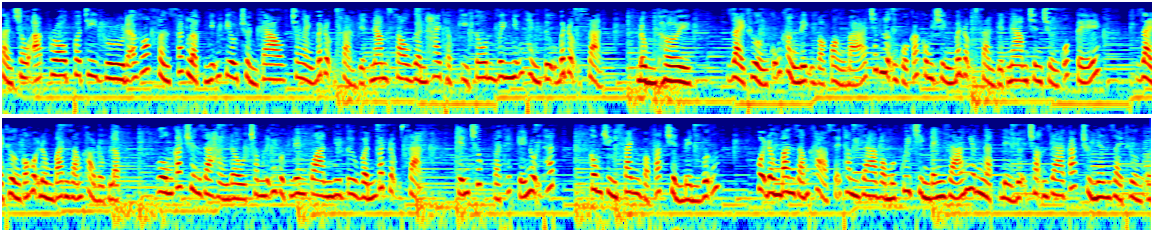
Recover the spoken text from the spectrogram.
sản châu Á Property Guru đã góp phần xác lập những tiêu chuẩn cao cho ngành bất động sản Việt Nam sau gần hai thập kỷ tôn vinh những thành tựu bất động sản. Đồng thời, giải thưởng cũng khẳng định và quảng bá chất lượng của các công trình bất động sản Việt Nam trên trường quốc tế. Giải thưởng có hội đồng ban giám khảo độc lập, gồm các chuyên gia hàng đầu trong lĩnh vực liên quan như tư vấn bất động sản, kiến trúc và thiết kế nội thất, công trình xanh và phát triển bền vững. Hội đồng ban giám khảo sẽ tham gia vào một quy trình đánh giá nghiêm ngặt để lựa chọn ra các chủ nhân giải thưởng ở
